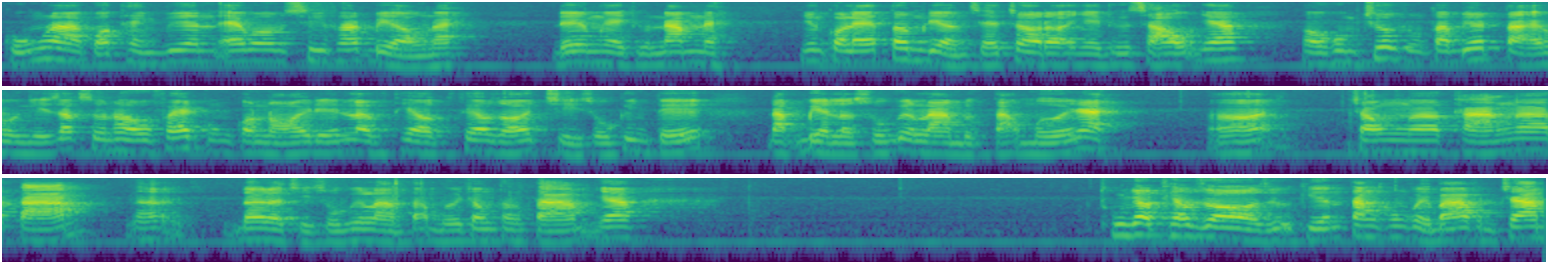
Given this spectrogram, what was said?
cũng là có thành viên FOMC phát biểu này. Đêm ngày thứ năm này nhưng có lẽ tâm điểm sẽ chờ đợi ngày thứ sáu nhé. Ờ, hôm trước chúng ta biết tại hội nghị Jackson Hole Fed cũng có nói đến là theo theo dõi chỉ số kinh tế đặc biệt là số việc làm được tạo mới này. Đó, trong ờ, tháng ờ, 8 Đấy, đây là chỉ số việc làm tạo mới trong tháng 8 nhé thu nhập theo giờ dự kiến tăng 0,3%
